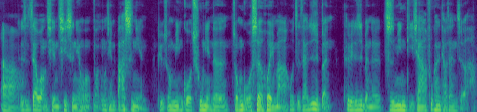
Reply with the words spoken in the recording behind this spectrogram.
啊。就是在往前七十年或往往前八十年，比如说民国初年的中国社会嘛，或者在日本，特别是日本的殖民底下，副刊的挑战者啊，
